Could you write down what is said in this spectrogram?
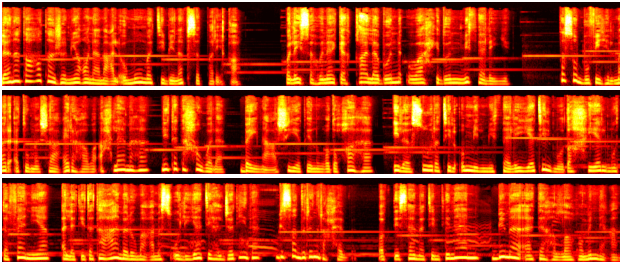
لا نتعاطى جميعنا مع الأمومة بنفس الطريقة وليس هناك قالب واحد مثالي. تصب فيه المرأة مشاعرها وأحلامها لتتحول بين عشية وضحاها إلى صورة الأم المثالية المضحية المتفانية التي تتعامل مع مسؤولياتها الجديدة بصدر رحب وابتسامة امتنان بما آتاها الله من نعم.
